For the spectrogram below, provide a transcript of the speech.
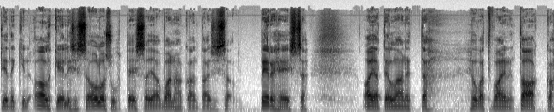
tietenkin alkeellisissa olosuhteissa ja vanhakantaisissa perheissä ajatellaan, että he ovat vain taakka,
